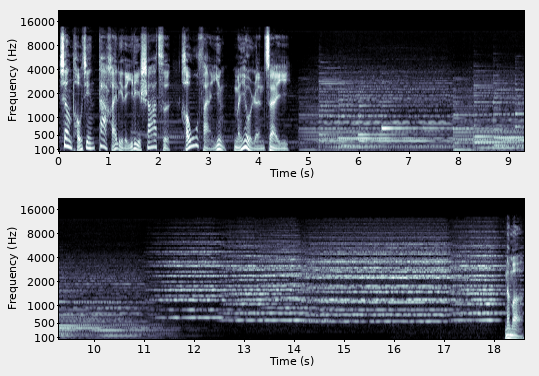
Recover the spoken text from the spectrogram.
像投进大海里的一粒沙子，毫无反应，没有人在意。那么，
